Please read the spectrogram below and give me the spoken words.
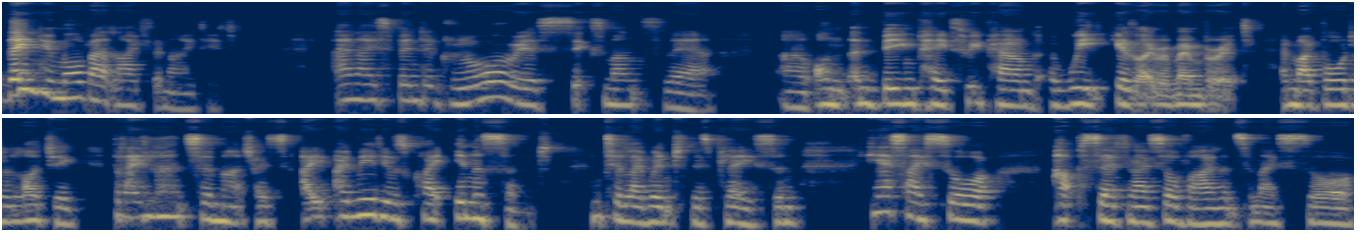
They knew more about life than I did and I spent a glorious six months there uh, on and being paid three pound a week, as I remember it, and my board and lodging. But I learned so much. I, I, I really was quite innocent until I went to this place. And yes, I saw upset and I saw violence and I saw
